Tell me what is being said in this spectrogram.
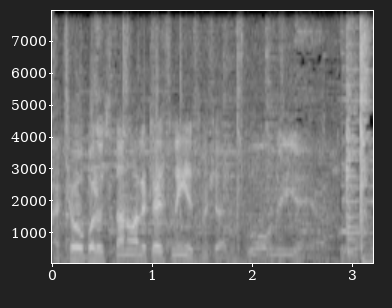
اچھا وہ بلوچستان والے ٹیسٹ نہیں ہے اس میں شاید؟ وہ نہیں ہے یار۔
